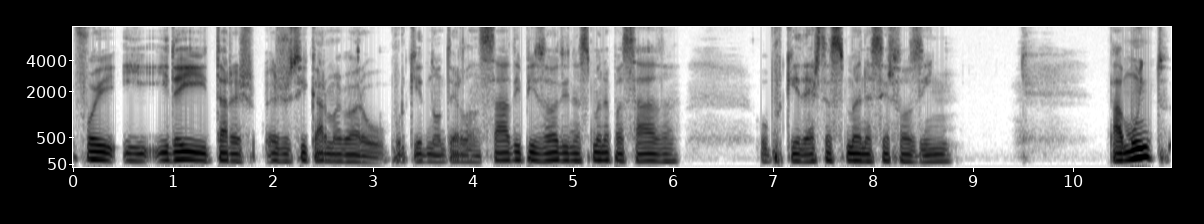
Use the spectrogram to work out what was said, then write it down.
foi, e, e daí estar a, a justificar-me agora o porquê de não ter lançado episódio na semana passada, o porquê desta semana ser sozinho. Pá, muito,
